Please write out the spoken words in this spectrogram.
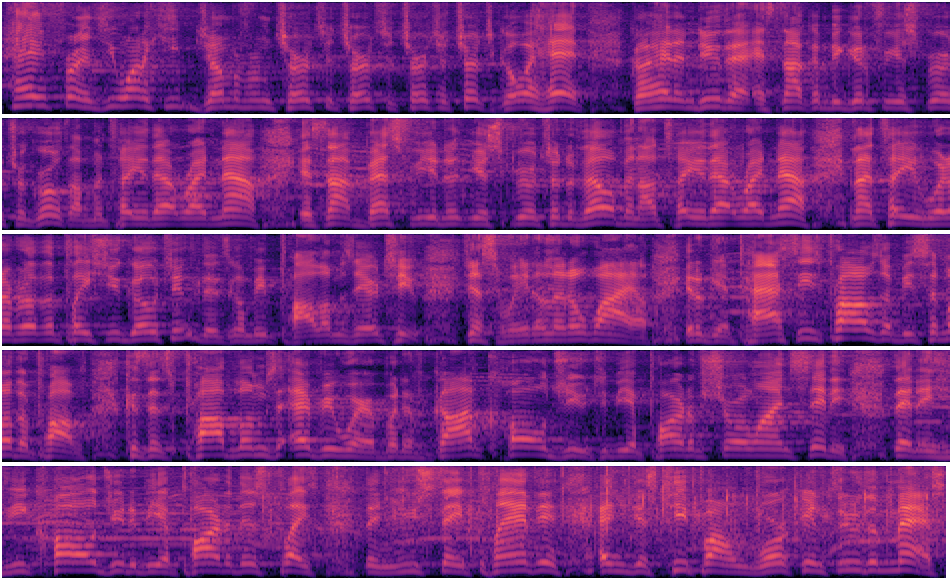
Hey, friends, you wanna keep jumping from church to church to church to church? Go ahead. Go ahead and do that. It's not gonna be good for your spiritual growth. I'm gonna tell you that right now. It's not best for your, your spiritual development. I'll tell you that right now. And I tell you, whatever other place you go to, there's gonna be problems there too. Just wait a little while. It'll get past these problems, there'll be some other problems because there's problems everywhere. But if God called you to be a part of Shoreline City, then if He called you to be a part of this place, then you stay planted and you just keep on working through the mess.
